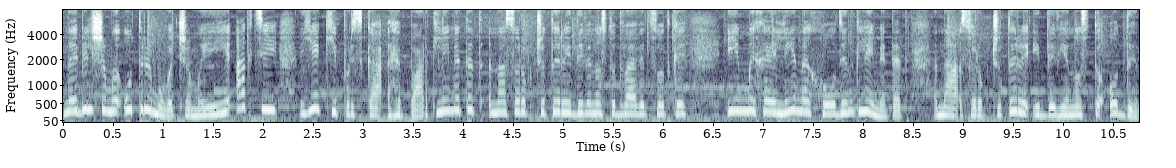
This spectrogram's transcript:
Найбільшими утримувачами її акцій є кіпрська Гепард Limited на 44,92% і Михайліна Холдінг Limited на 44,91%.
